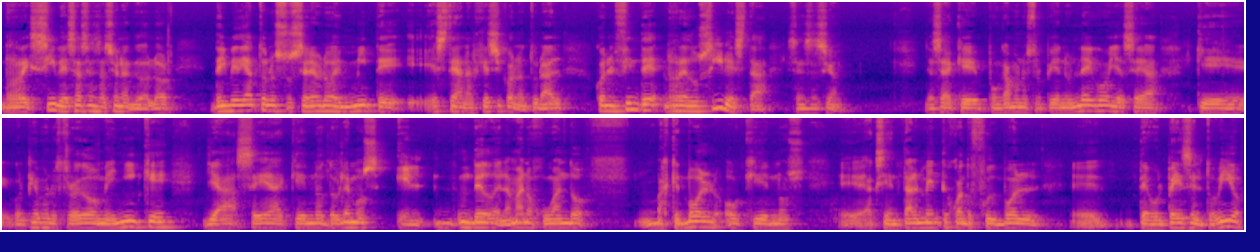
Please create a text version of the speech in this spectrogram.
recibe esas sensaciones de dolor, de inmediato nuestro cerebro emite este analgésico natural con el fin de reducir esta sensación. Ya sea que pongamos nuestro pie en un lego, ya sea que golpeemos nuestro dedo meñique, ya sea que nos doblemos un dedo de la mano jugando basquetbol o que nos eh, accidentalmente jugando fútbol eh, te golpees el tobillo.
